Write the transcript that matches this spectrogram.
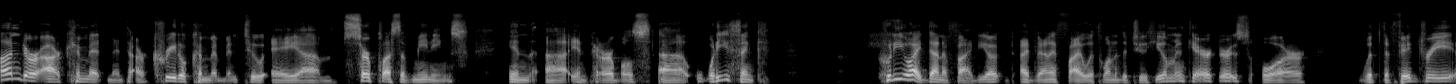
under our commitment our creedal commitment to a um, surplus of meanings in uh, in parables uh, what do you think who do you identify do you identify with one of the two human characters or with the fig tree?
